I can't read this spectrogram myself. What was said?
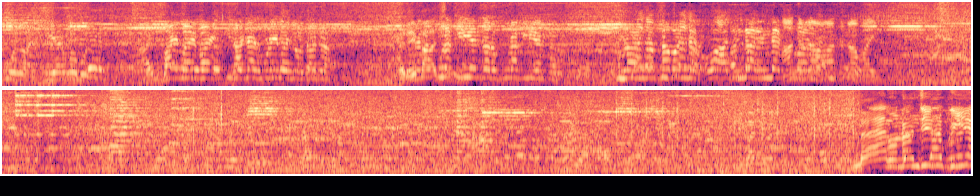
तक बोलो क्लियर को बोलो। बाय बाय बाय दादा थोड़ा जाओ दादा अरे पूरा क्लियर करो पूरा क्लियर करो। पूरा अंदर सब अंदर। अंदर अंदर पूरा अंदर। मैम सोनम जी रुकिए।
